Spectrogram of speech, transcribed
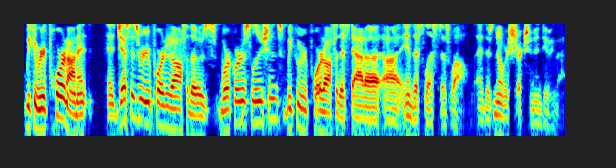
We can report on it just as we reported off of those work order solutions. We can report off of this data uh, in this list as well. And there's no restriction in doing that.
